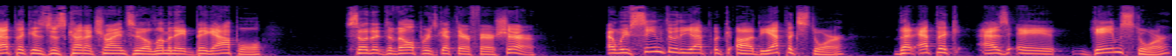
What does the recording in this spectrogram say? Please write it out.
Epic is just kind of trying to eliminate Big Apple so that developers get their fair share. And we've seen through the Epic uh, the Epic store that Epic as a game store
